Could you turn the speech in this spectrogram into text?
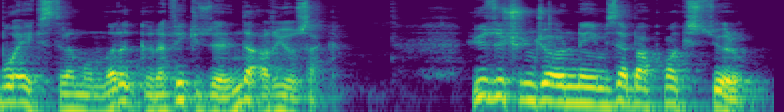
bu ekstremumları grafik üzerinde arıyorsak. 103. örneğimize bakmak istiyorum.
